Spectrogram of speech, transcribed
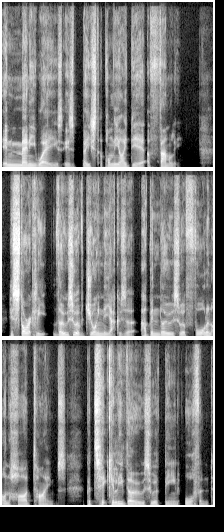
in many ways, is based upon the idea of family. Historically, those who have joined the Yakuza have been those who have fallen on hard times, particularly those who have been orphaned.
